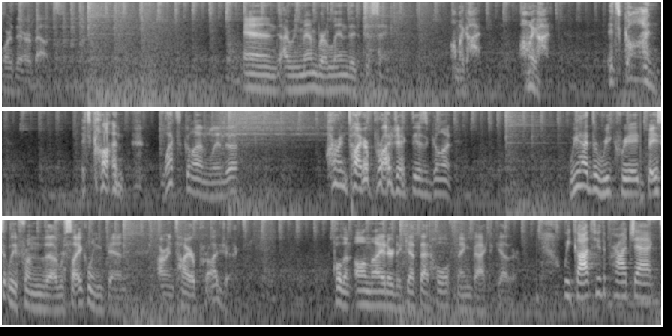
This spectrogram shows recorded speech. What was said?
or thereabouts. And I remember Linda just saying, oh my God, oh my God, it's gone. It's gone. What's gone, Linda? Our entire project is gone. We had to recreate, basically from the recycling bin, our entire project. Pulled an all-nighter to get that whole thing back together. We got through the project.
